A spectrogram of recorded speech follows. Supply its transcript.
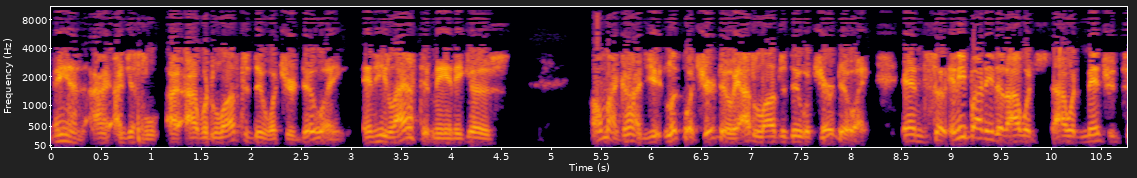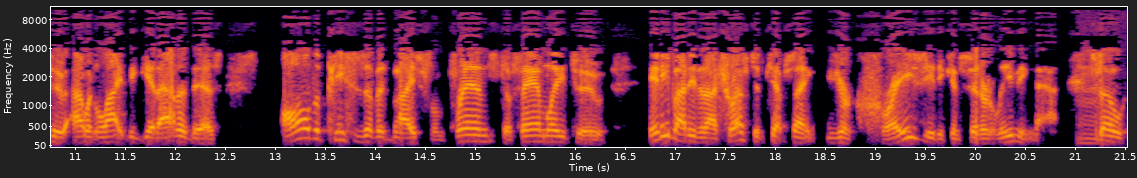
man, I, I just, I, I would love to do what you're doing. And he laughed at me and he goes, Oh my God, you look what you're doing. I'd love to do what you're doing. And so anybody that I would, I would mention to, I would like to get out of this, all the pieces of advice from friends to family to anybody that I trusted kept saying, you're crazy to consider leaving that. Mm. So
